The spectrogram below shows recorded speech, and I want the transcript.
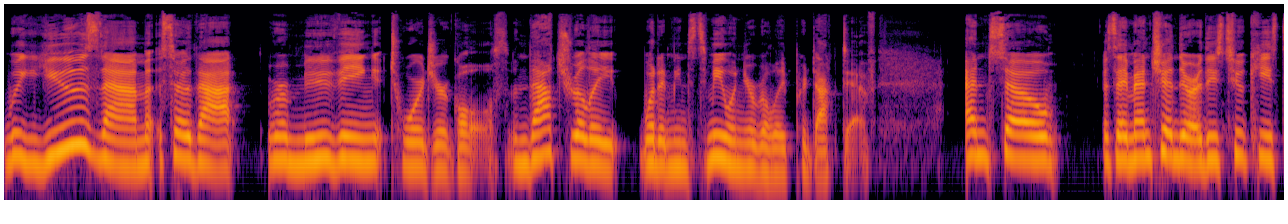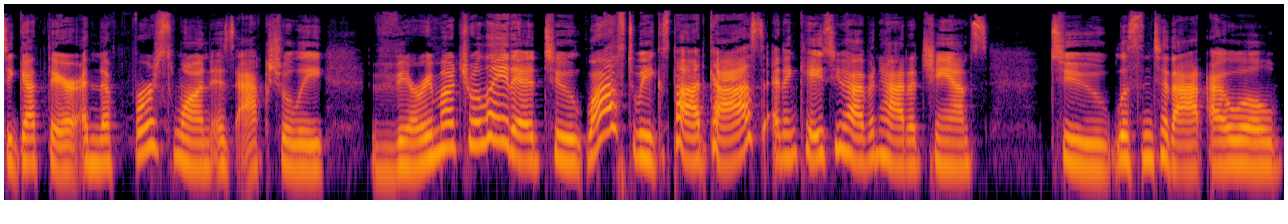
we use them so that we're moving towards your goals. And that's really what it means to me when you're really productive. And so, as I mentioned, there are these two keys to get there. And the first one is actually very much related to last week's podcast. And in case you haven't had a chance to listen to that, I will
